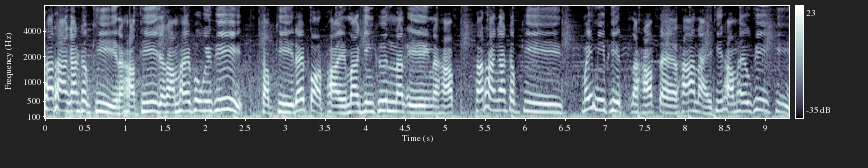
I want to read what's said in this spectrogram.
ท่าทางการขับขี่นะครับที่จะทำให้พวกพี่ๆขับขี่ได้ปลอดภัยมากยิ่งขึ้นนั่นเองนะครับท่าทางการขับขี่ไม่มีผิดนะครับ แต่ท่าไหนที่ทำให้พวกพี่ขี่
